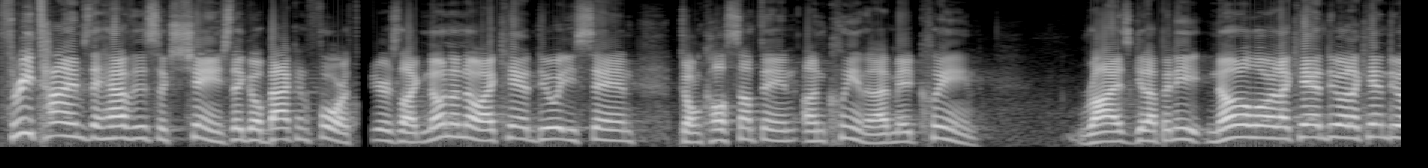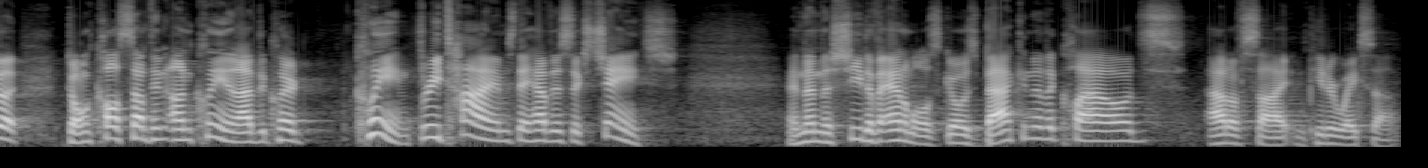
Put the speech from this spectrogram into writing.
Three times they have this exchange. They go back and forth. Peter's like, No, no, no, I can't do it. He's saying, Don't call something unclean that I've made clean. Rise, get up, and eat. No, no, Lord, I can't do it. I can't do it. Don't call something unclean that I've declared clean. Three times they have this exchange. And then the sheet of animals goes back into the clouds, out of sight, and Peter wakes up.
